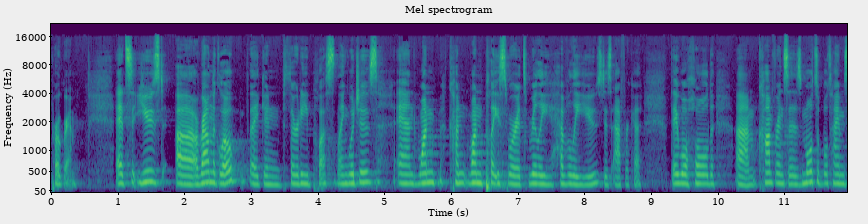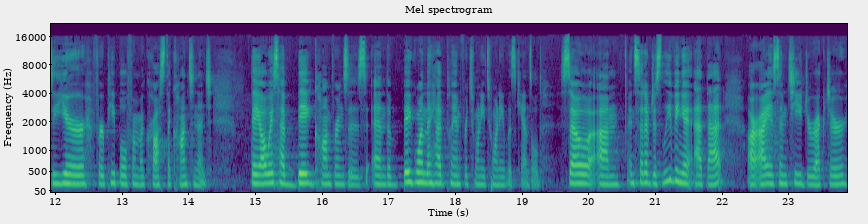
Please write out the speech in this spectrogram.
program. It's used uh, around the globe, like in 30 plus languages, and one, con- one place where it's really heavily used is Africa. They will hold um, conferences multiple times a year for people from across the continent. They always have big conferences, and the big one they had planned for 2020 was canceled. So um, instead of just leaving it at that, our ISMT director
